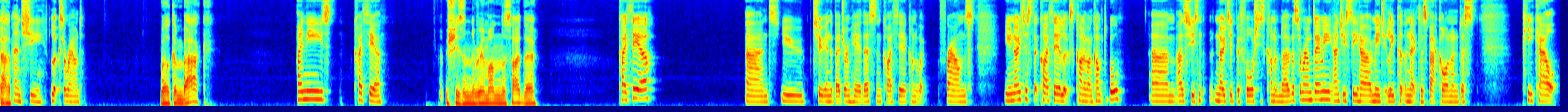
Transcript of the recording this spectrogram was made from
Uh, and she looks around. Welcome back. I need Kythea. She's in the room on the side there. Kythea. And you two in the bedroom hear this, and Kythea kind of like frowns. You notice that Kythea looks kind of uncomfortable. Um, as she's noted before, she's kind of nervous around Demi, and you see her immediately put the necklace back on and just peek out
